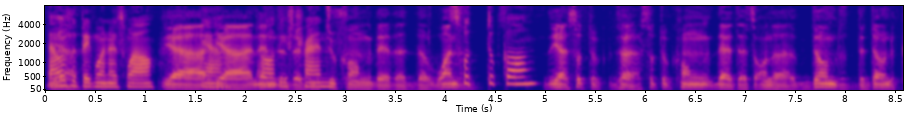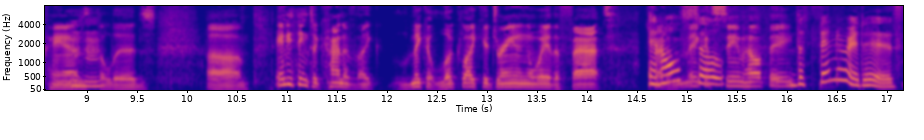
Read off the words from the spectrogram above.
that yeah. was a big one as well. Yeah, yeah. yeah. And All then these the, trends. the dukong, the, the, the one. Sotukong? Yeah, sotuk, the sotukong that, that's on the domed, the domed pans, mm-hmm. the lids. Uh, anything to kind of like make it look like you're draining away the fat. And also, make it seem healthy. The thinner it is,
